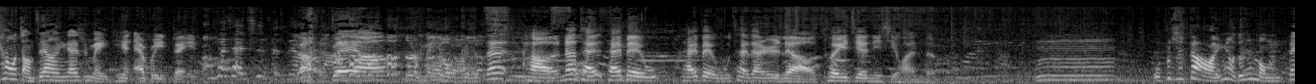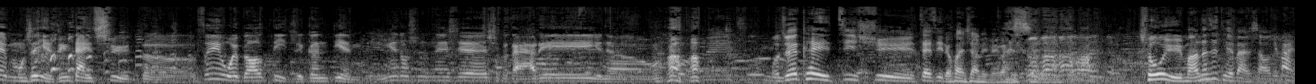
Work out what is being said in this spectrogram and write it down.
看我长这样，应该是每天 every day 吧。你才吃成这样。对啊，没有隔。那好，那台台北台北无菜单日料推荐你喜欢的。嗯，我不知道啊，因为我都是蒙被蒙着眼睛带去的，所以我也不知道地址跟店名，因为都是那些 sugar daddy，you know。我觉得可以继续在自己的幻想里没关系。出鱼吗？那是铁板烧。铁板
